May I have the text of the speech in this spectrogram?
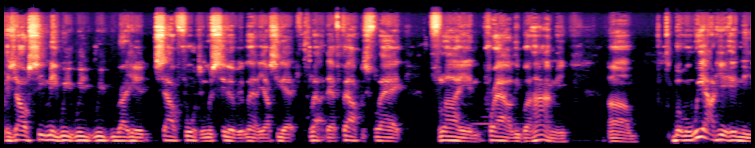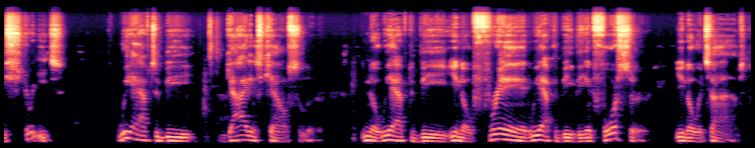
as y'all see me we we, we right here south fulton with city of atlanta y'all see that that falcons flag flying proudly behind me um, but when we out here in these streets we have to be guidance counselor you know we have to be you know friend we have to be the enforcer you know at times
